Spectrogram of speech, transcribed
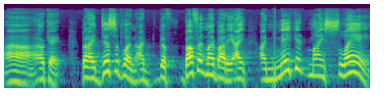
Ah, okay. But I discipline, I buffet my body, I, I make it my slave.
